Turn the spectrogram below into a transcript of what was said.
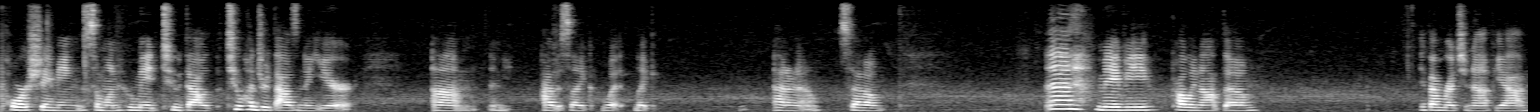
poor shaming someone who made 200,000 a year. Um, and I was like, what, like, I don't know. So, eh, maybe. Probably not, though. If I'm rich enough, yeah.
